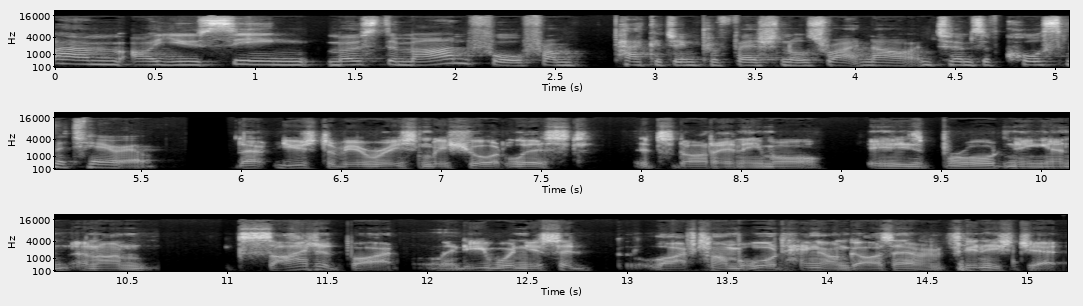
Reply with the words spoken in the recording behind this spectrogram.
um, are you seeing most demand for from packaging professionals right now in terms of course material? That used to be a reasonably short list. It's not anymore. It is broadening, and, and I'm excited by it. Lindy, when you said lifetime award, hang on, guys, I haven't finished yet.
